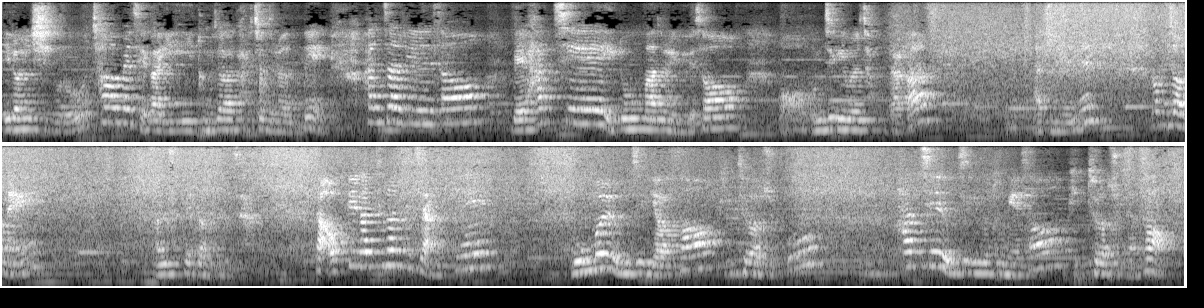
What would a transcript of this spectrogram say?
이런 식으로 처음에 제가 이 동작을 가르쳐 드렸는데 한 자리에서 내 하체 이동만을 위해서 어, 움직임을 적다가 나중에는 좀 전에 연습했던 동작. 자 어깨가 틀어지지 않게 몸을 움직여서 비틀어주고 하체 움직임을 통해서 비틀어주면서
